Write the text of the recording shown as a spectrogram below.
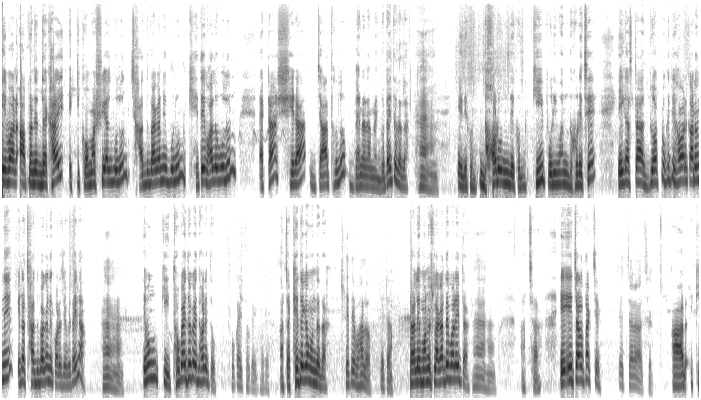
এবার আপনাদের দেখায় একটি কমার্শিয়াল বলুন ছাদ বাগানে বলুন খেতে ভালো বলুন একটা সেরা জাত হলো ব্যানানা ম্যাঙ্গো তাই তো দাদা? হ্যাঁ হ্যাঁ। এই দেখুন ধরন দেখুন কি পরিমাণ ধরেছে। এই গাছটা ড্রপ প্রকৃতি হওয়ার কারণে এটা ছাদ বাগানে করা যাবে তাই না? হ্যাঁ হ্যাঁ। এবং কি থোকায় থোকায় ধরে তো? থোকাই থোকাই ধরে। আচ্ছা খেতে কেমন দাদা? খেতে ভালো এটা। তাহলে মানুষ লাগাতে পারে এটা? হ্যাঁ হ্যাঁ। আচ্ছা এ চারা থাকছে? এর চারা আছে। আর কি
